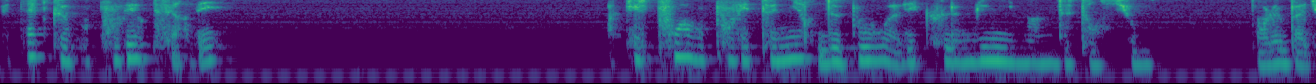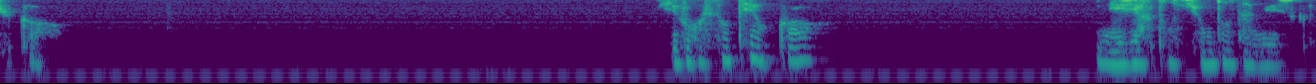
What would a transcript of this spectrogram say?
Peut-être que vous pouvez observer à quel point vous pouvez tenir debout avec le minimum de tension dans le bas du corps. Si vous ressentez encore une légère tension dans un muscle,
